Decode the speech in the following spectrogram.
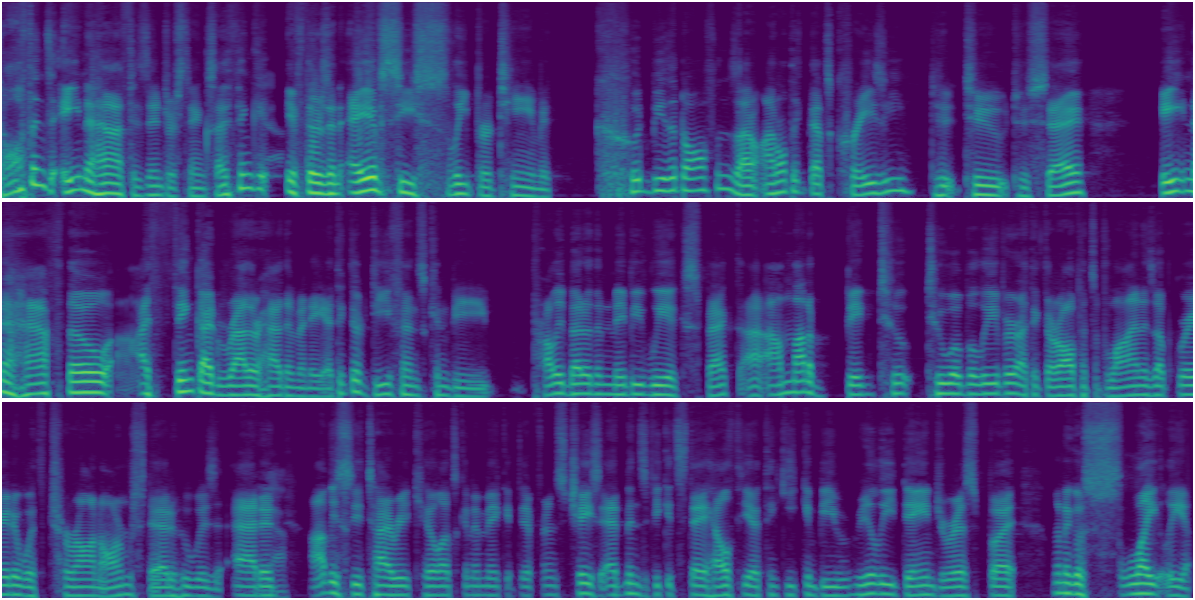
Dolphins eight and a half is interesting because I think yeah. if there's an AFC sleeper team, it could be the Dolphins. I don't. I don't think that's crazy to to to say. Eight and a half, though, I think I'd rather have them at eight. I think their defense can be probably better than maybe we expect. I, am not a big Tua believer. I think their offensive line is upgraded with Terron Armstead, who was added. Yeah. Obviously, Tyreek Hill, that's going to make a difference. Chase Edmonds, if he could stay healthy, I think he can be really dangerous, but I'm going to go slightly.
